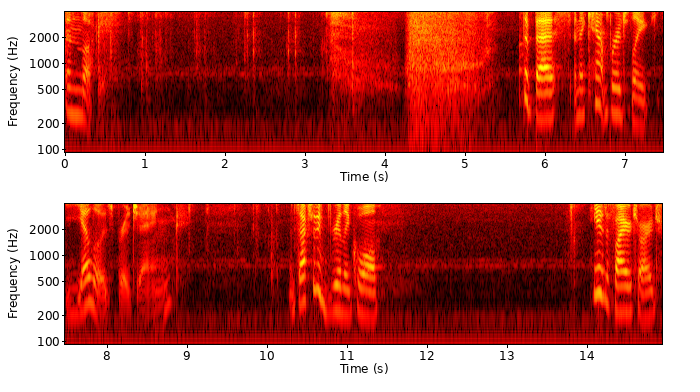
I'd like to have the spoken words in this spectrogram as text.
And look. the best, and I can't bridge like Yellow's bridging. It's actually really cool. He has a fire charge.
